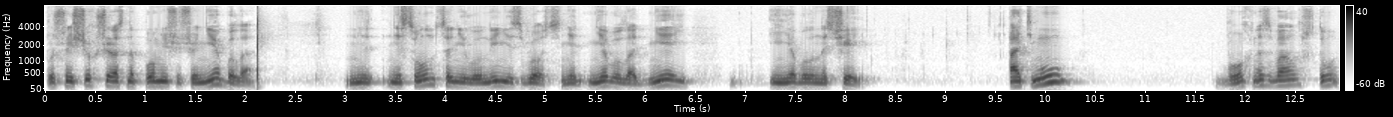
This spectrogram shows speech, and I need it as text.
Потому что еще еще раз напомню, что еще не было – ни, ни солнца, ни луны, ни звезд. Не, не было дней и не было ночей. А тьму Бог назвал что?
